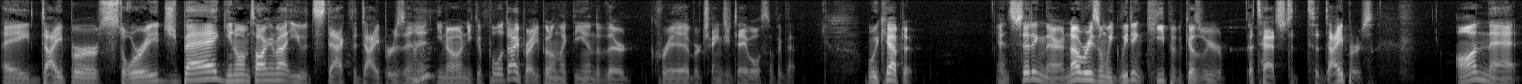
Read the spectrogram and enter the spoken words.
a diaper storage bag. You know what I'm talking about? You would stack the diapers in it, you know, and you could pull a diaper out. You put it on like the end of their crib or changing table, stuff like that. We kept it. And sitting there, no reason we, we didn't keep it because we were attached to, to diapers. On that,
